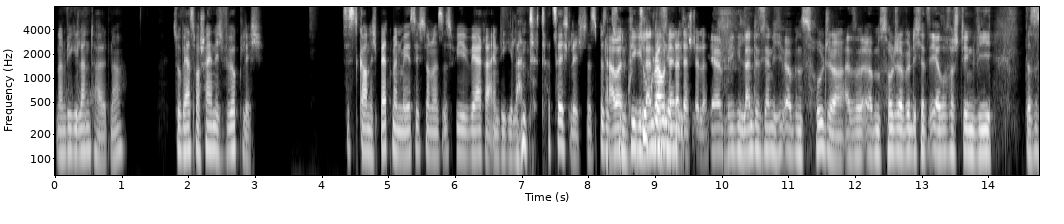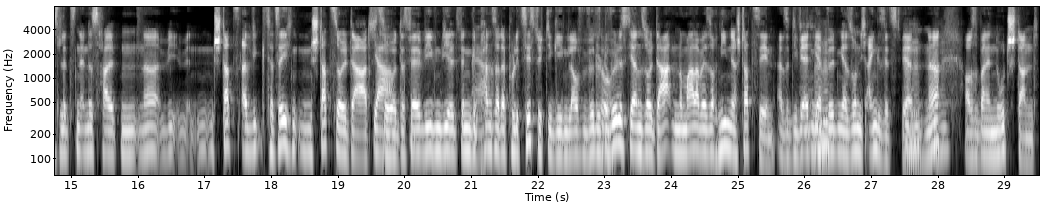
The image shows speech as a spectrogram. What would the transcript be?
ein Vigilant halt, ne? So wäre es wahrscheinlich wirklich. Es ist gar nicht Batman-mäßig, sondern es ist wie wäre ein Vigilant tatsächlich. Das ist ein bisschen Ja, aber zu, ein Vigilant zu ist grounded ja an der nicht, Stelle. Ja, Vigilant ist ja nicht Urban Soldier. Also Urban Soldier würde ich jetzt eher so verstehen, wie das ist letzten Endes halt ein, ne, wie ein Stadt, also wie, tatsächlich ein Stadtsoldat. Ja. So, das wäre wie, wie als wenn ein Ja. gepanzerter Polizist durch die Gegend laufen würde. So. Du würdest ja einen Soldaten normalerweise auch nie in der Stadt sehen. Also die werden ja, Mhm. würden ja so nicht eingesetzt werden, Mhm, ne? mhm. Außer bei einem Notstand.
